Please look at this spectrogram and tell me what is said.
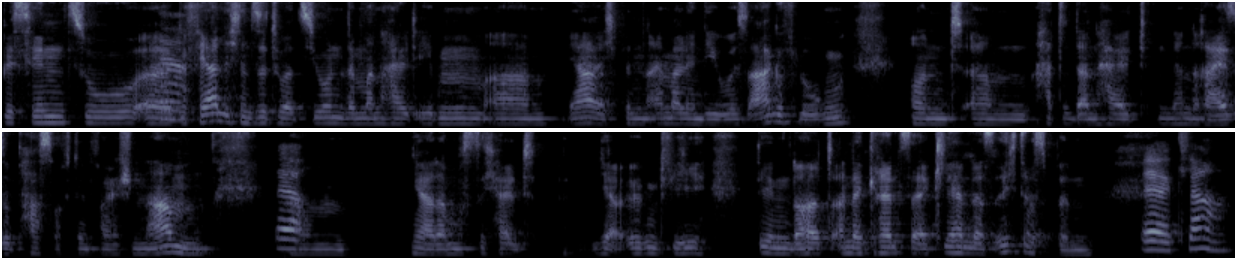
bis hin zu äh, ja. gefährlichen Situationen, wenn man halt eben, ähm, ja, ich bin einmal in die USA geflogen und ähm, hatte dann halt einen Reisepass auf den falschen Namen. Ja. Ja, da musste ich halt ja irgendwie denen dort an der Grenze erklären, dass ich das bin. Ja, klar.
